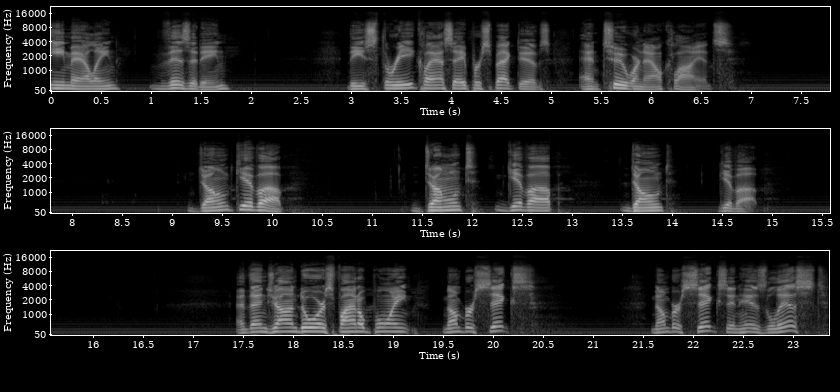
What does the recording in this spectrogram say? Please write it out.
emailing, visiting these three Class A perspectives, and two are now clients. Don't give up. Don't give up. Don't give up. And then John Doerr's final point, number six. Number six in his list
